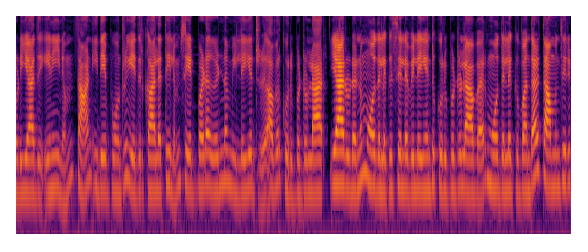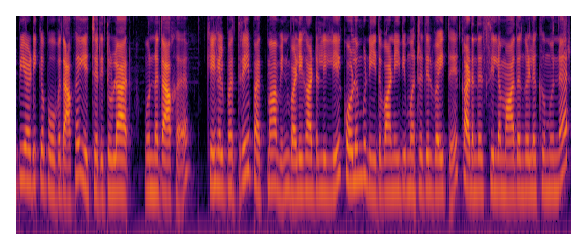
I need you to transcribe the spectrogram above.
முடியாது. எனினும் தான் இதேபோன்று எதிர்காலத்திலும் செயற்பட எண்ணம் இல்லை என்று அவர் குறிப்பிட்டுள்ளார். யாருடனும் மோதலுக்கு செல்லவில்லை என்று குறிப்பிட்டுள்ள அவர் மோதலுக்கு வந்தால் தாமும் திருப்பி அடிக்கப் போவதாக எச்சரித்துள்ளார். முன்னதாக கேகல் பத்ரே பத்மாவின் வழிகாட்டலிலே கொழும்பு நீதவான் நீதிமன்றத்தில் வைத்து கடந்த சில மாதங்களுக்கு முன்னர்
